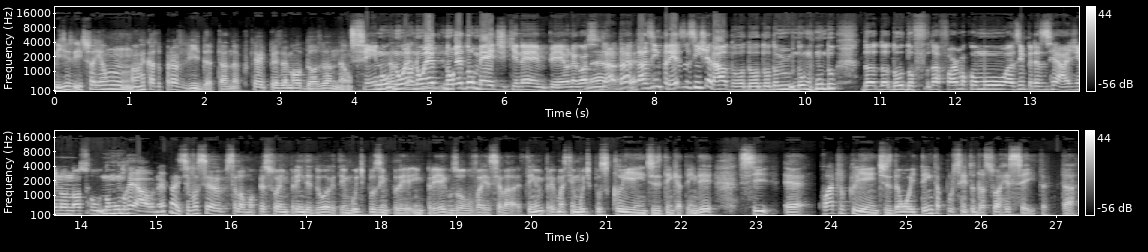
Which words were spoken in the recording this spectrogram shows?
isso aí é um, é um recado para a vida, tá? Não é porque a empresa é maldosa, não. Sim, não, não, é, não, é, não é do Magic, né, MP? É o um negócio da, da, é. das empresas em geral, do, do, do, do mundo, do, do, do, da forma como as empresas reagem no nosso no mundo real, né? Ah, se você, sei lá, uma pessoa empreendedora, tem múltiplos empregos, ou vai, sei lá, tem um emprego, mas tem múltiplos clientes e tem que atender, se é, quatro clientes dão 80% da sua receita, tá?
